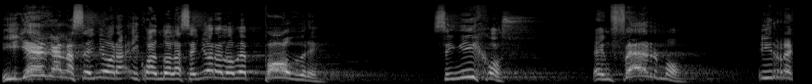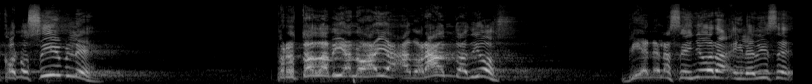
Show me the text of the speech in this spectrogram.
Y llega la señora y cuando la señora lo ve pobre, sin hijos, enfermo, irreconocible, pero todavía lo haya adorando a Dios, viene la señora y le dice,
